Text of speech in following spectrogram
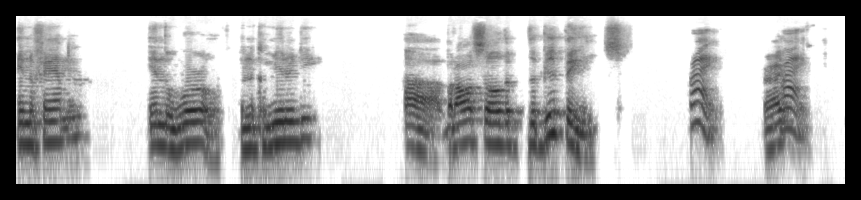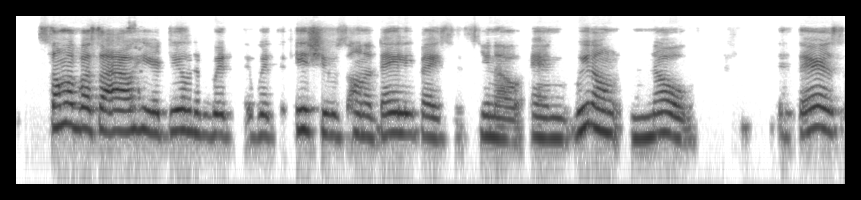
in the family, in the world, in the community, uh, but also the, the good things, Right. right? Right. Some of us are out here dealing with with issues on a daily basis, you know, and we don't know if there's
